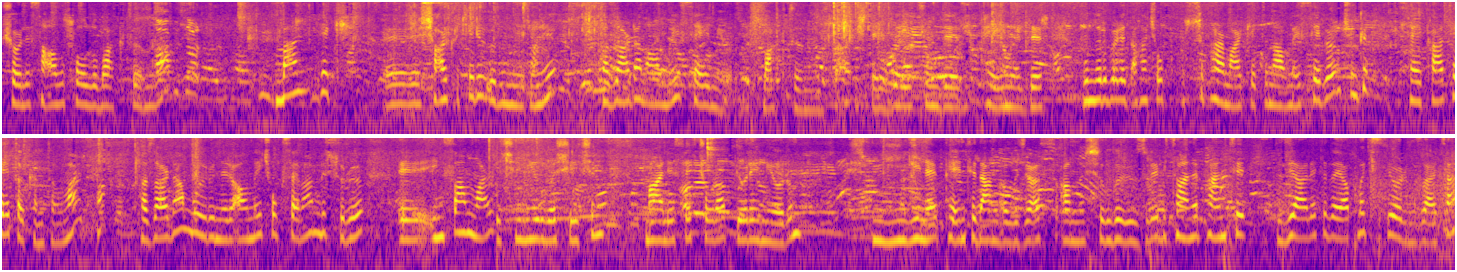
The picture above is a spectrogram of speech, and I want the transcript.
Şöyle sağlı sollu baktığımda. Ben pek e, şarküteri ürünlerini pazardan almayı sevmiyorum baktığınızda. İşte zeytindir, peynirdir. Bunları böyle daha çok süpermarketten almayı seviyorum. Çünkü SKT takıntım var. Pazardan bu ürünleri almayı çok seven bir sürü e, insan var. İçin yılbaşı için maalesef çorap göremiyorum. Şimdi yine Penti'den alacağız anlaşıldığı üzere. Bir tane Penti ziyareti de yapmak istiyorum zaten.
